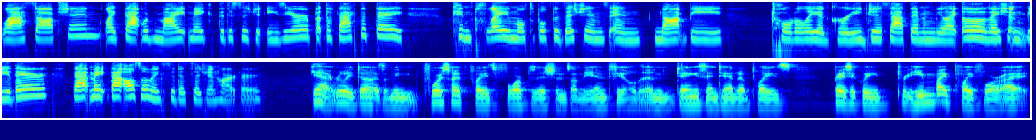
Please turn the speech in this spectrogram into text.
last option, like that would might make the decision easier. But the fact that they can play multiple positions and not be totally egregious at them and be like, oh, they shouldn't be there, that make that also makes the decision harder. Yeah, it really does. I mean, Forsythe plays four positions on the infield, and Danny Santana plays basically three. He might play four. I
